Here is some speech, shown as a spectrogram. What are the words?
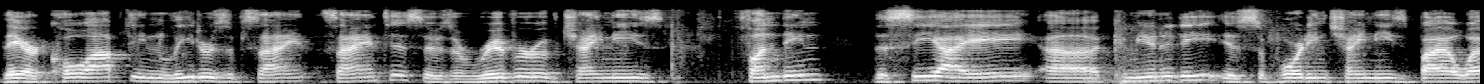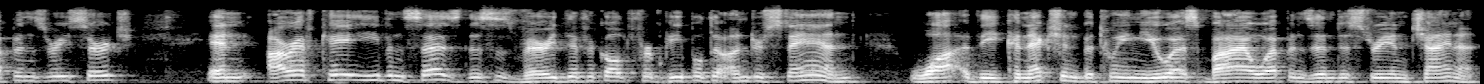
They are co-opting leaders of science, scientists. There's a river of Chinese funding. The CIA uh, community is supporting Chinese bioweapons research. And RFK even says this is very difficult for people to understand why, the connection between U.S. bioweapons industry and China.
